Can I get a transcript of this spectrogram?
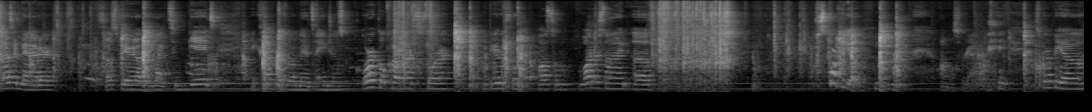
Doesn't matter. So Spirit, I would like to get a couple of Romance Angels Oracle cards for the beautiful, awesome water sign of Scorpio. Almost forgot. Scorpio.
